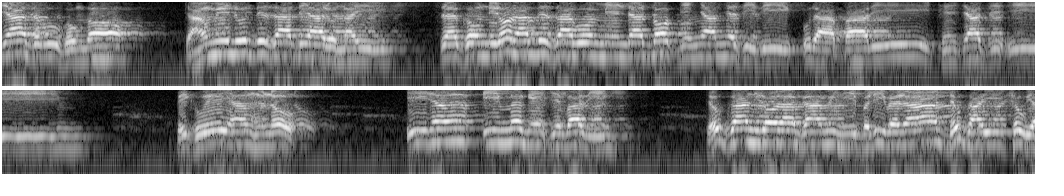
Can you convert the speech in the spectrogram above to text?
ကြားစဘူးကုန်သောဓမ္မေတုသစ္စာတရားတို့၌သကုံនិရောဓသစ္စာကိုမြင်တတ်သောပညာမျက်စိသည်ဥရပါရိထင်ရှားဖြစ်၏ဘိက္ခွေယံတို့ဣဒံဤမဂ္ဂင်7ပါးသည်ဒုက္ခនិရောဓဂာမိနိပရိပဒာဒုက္ခဤချုပ်ရ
